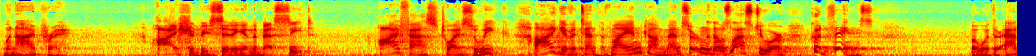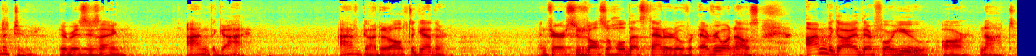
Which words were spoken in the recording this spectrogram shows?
when I pray. I should be sitting in the best seat. I fast twice a week. I give a tenth of my income. And certainly those last two are good things. But with their attitude, they're basically saying, I'm the guy. I've got it all together. And Pharisees would also hold that standard over everyone else. I'm the guy, therefore you are not.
